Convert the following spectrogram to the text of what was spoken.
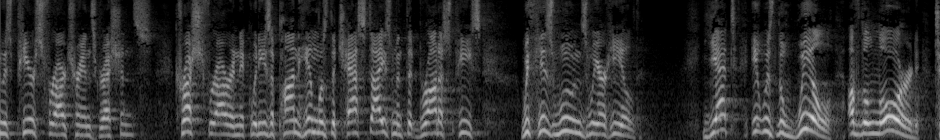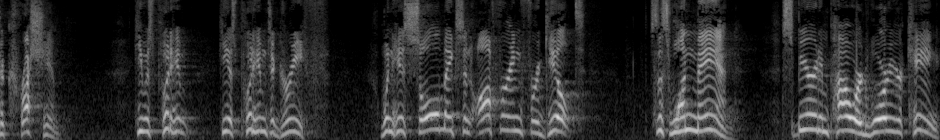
was pierced for our transgressions, crushed for our iniquities. Upon him was the chastisement that brought us peace. With his wounds we are healed. Yet it was the will of the Lord to crush him. He, was put him, he has put him to grief. When his soul makes an offering for guilt, it's this one man, spirit empowered warrior king.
